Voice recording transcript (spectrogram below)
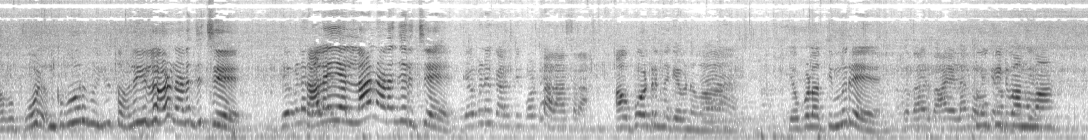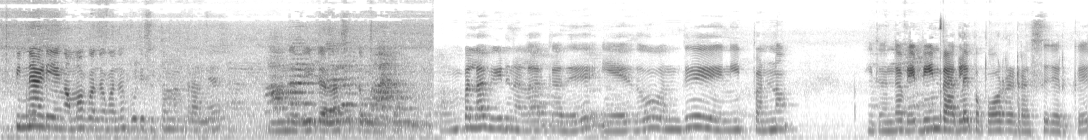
அவ போ இங்க பாருங்க ஐயோ தலையெல்லாம் நனைஞ்சிச்சு. தலையெல்லாம் நனைஞ்சிருச்சு. அவ போட்டிருந்த கெவனமா? எவ்வளவு திமிரு? தூக்கிட்டு வாங்கம்மா. பின்னாடி எங்க அம்மா கொஞ்சம் கொஞ்சம் கூட்டி சுத்தம் பண்றாங்க. நாங்க வீட்டெல்லாம் சுத்தம் பண்ணிட்டோம். ரொம்பலாம் வீடு நல்லா இருக்காது. ஏதோ வந்து நீட் பண்ணோம். இது வந்து அப்படியே பீன் பேக்ல இப்போ போடுற ட்ரெஸ்ஸுங்க இருக்கு.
